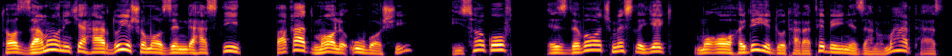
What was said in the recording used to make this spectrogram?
تا زمانی که هر دوی شما زنده هستید فقط مال او باشید؟ عیسی گفت ازدواج مثل یک معاهده دو طرفه بین زن و مرد هست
